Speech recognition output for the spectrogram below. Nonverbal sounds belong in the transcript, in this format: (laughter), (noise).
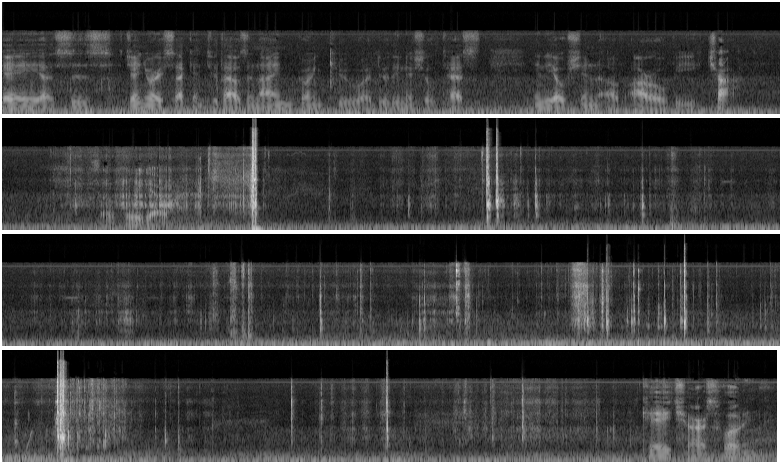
Okay, this is January 2nd, 2009. Going to uh, do the initial test in the ocean of ROV Cha. So here we go. Okay, Cha's floating.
